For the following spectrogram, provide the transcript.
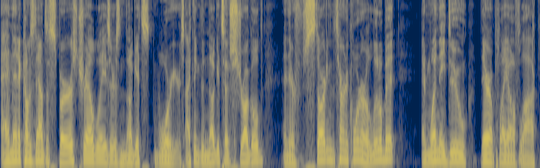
And then it comes down to Spurs, Trailblazers, Nuggets, Warriors. I think the Nuggets have struggled and they're starting to turn a corner a little bit. And when they do, they're a playoff lock.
